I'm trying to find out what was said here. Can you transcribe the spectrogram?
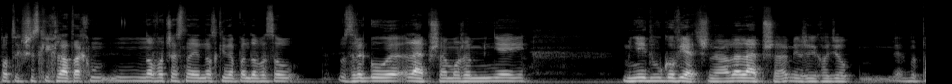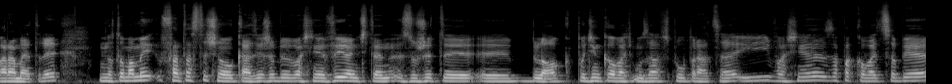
po tych wszystkich latach nowoczesne jednostki napędowe są z reguły lepsze, może mniej mniej długowieczne, ale lepsze, jeżeli chodzi o jakby parametry, no to mamy fantastyczną okazję, żeby właśnie wyjąć ten zużyty y, blok, podziękować mu za współpracę i właśnie zapakować sobie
